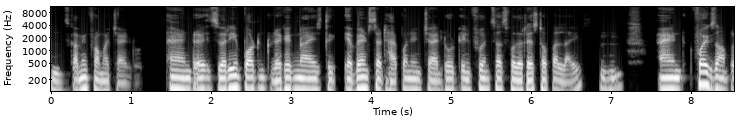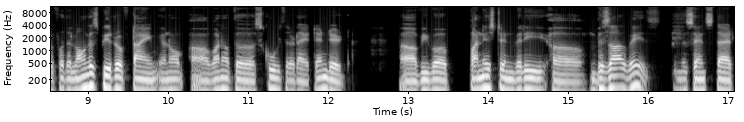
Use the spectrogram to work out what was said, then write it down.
Mm. It's coming from our childhood, and uh, it's very important to recognize the events that happen in childhood influence us for the rest of our lives. Mhm. And for example, for the longest period of time, you know, uh, one of the schools that I attended, uh, we were punished in very uh, bizarre ways in the sense that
